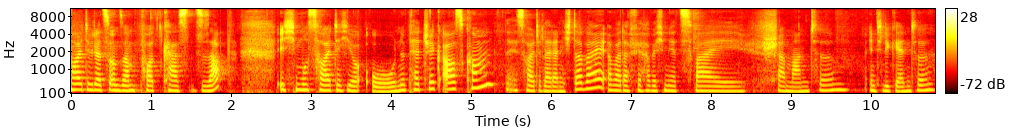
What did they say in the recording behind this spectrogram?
heute wieder zu unserem Podcast ZAP. Ich muss heute hier ohne Patrick auskommen. Er ist heute leider nicht dabei, aber dafür habe ich mir zwei charmante, intelligente,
